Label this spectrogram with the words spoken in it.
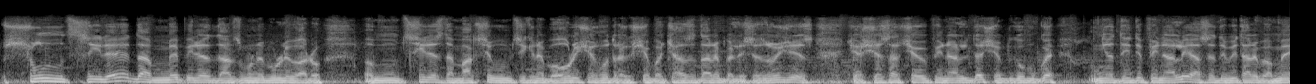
სულ მცირე და მე პირადად დარწმუნებული ვარ რომ მცირეს და მაქსიმუმს იქნება ორი შეხვედრა შეება ჩაზდარებელი სეზონში ეს ჯერ შესაძლებელი ფინალი და შემდგომ უკვე დიდი ფინალი ასეთი ვითარება მე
